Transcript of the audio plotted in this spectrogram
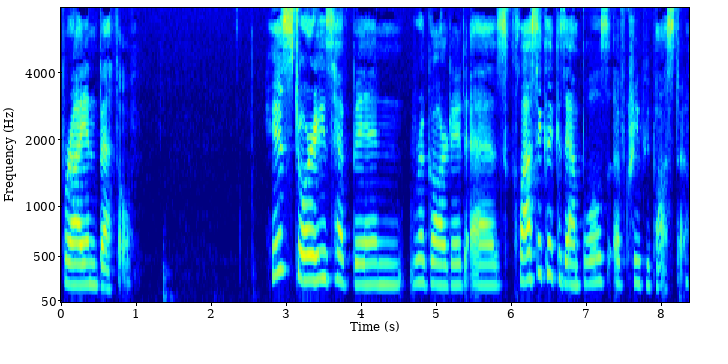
Brian Bethel. His stories have been regarded as classic examples of creepypasta.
